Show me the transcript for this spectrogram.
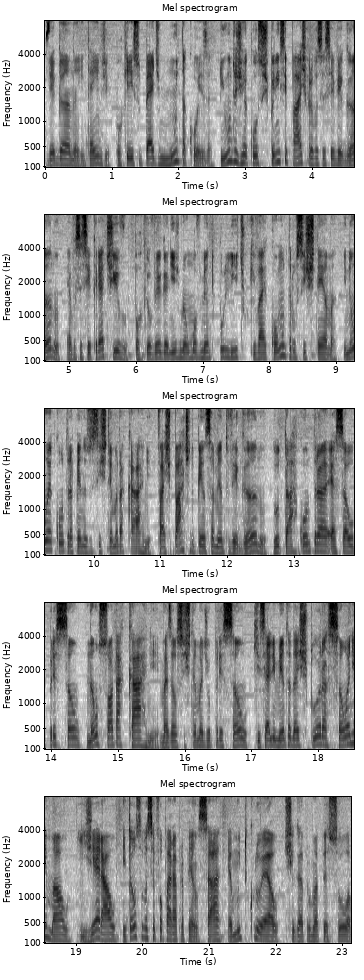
vegana, entende? Porque isso pede muita coisa. E um dos recursos principais para você ser vegano é você ser criativo, porque o veganismo é um movimento político que vai contra o sistema e não é contra apenas o sistema da carne. Faz parte do pensamento vegano lutar contra essa opressão, não só da carne, mas é o sistema de opressão que se alimenta da exploração animal em geral. Então, se você for parar para pensar, é muito cruel chegar para uma pessoa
